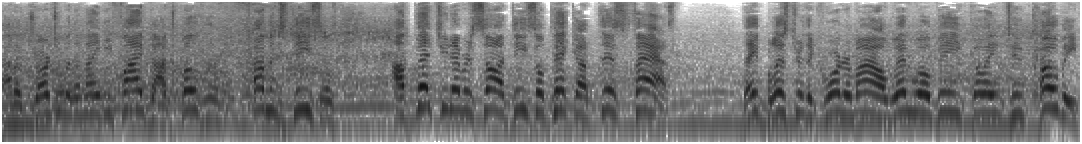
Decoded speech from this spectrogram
out of Georgia with a 95 Dodge. Both of Cummins diesels. I'll bet you never saw a diesel pickup this fast. They blistered the quarter mile. Win will be going to Colby.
